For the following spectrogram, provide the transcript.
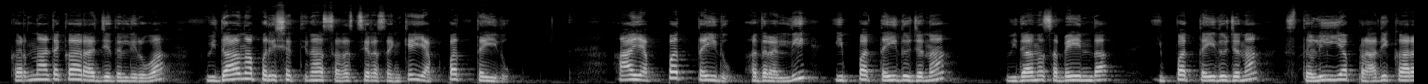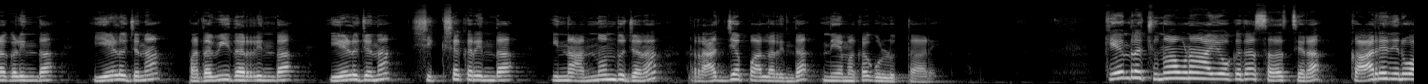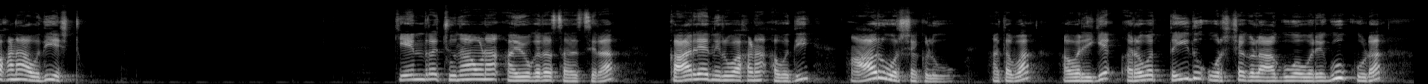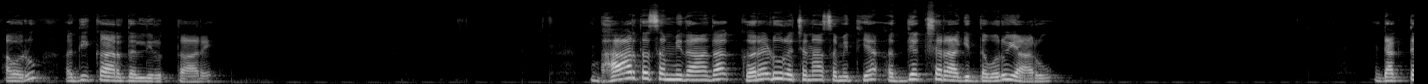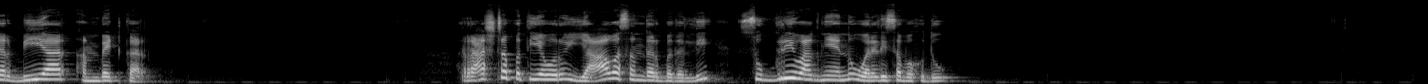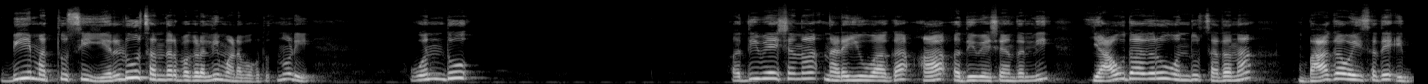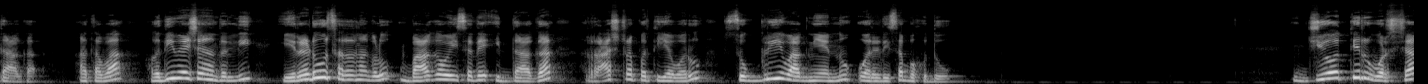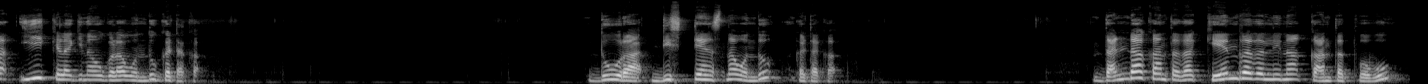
ಕರ್ನಾಟಕ ರಾಜ್ಯದಲ್ಲಿರುವ ವಿಧಾನ ಪರಿಷತ್ತಿನ ಸದಸ್ಯರ ಸಂಖ್ಯೆ ಎಪ್ಪತ್ತೈದು. ಆ ಎಪ್ಪತ್ತೈದು, ಅದರಲ್ಲಿ ಇಪ್ಪತ್ತೈದು ಜನ ವಿಧಾನಸಭೆಯಿಂದ, ಇಪ್ಪತ್ತೈದು ಜನ ಸ್ಥಳೀಯ ಪ್ರಾಧಿಕಾರಗಳಿಂದ, ಏಳು ಜನ ಪದವೀಧರರಿಂದ, ಏಳು ಜನ ಶಿಕ್ಷಕರಿಂದ, ಇನ್ನು ಹನ್ನೊಂದು ಜನ ರಾಜ್ಯಪಾಲರಿಂದ ನೇಮಕಗೊಳ್ಳುತ್ತಾರೆ. ಕೇಂದ್ರ ಚುನಾವಣಾ ಆಯೋಗದ ಸದಸ್ಯರ ಕಾರ್ಯನಿರ್ವಹಣಾ ಅವಧಿ ಎಷ್ಟು? ಕೇಂದ್ರ ಚುನಾವಣಾ ಆಯೋಗದ ಸದಸ್ಯರ ಕಾರ್ಯನಿರ್ವಹಣಾ ಅವಧಿ ಆರು ವರ್ಷಗಳು ಅಥವಾ ಅವರಿಗೆ ಅರವತ್ತೈದು ವರ್ಷಗಳಾಗುವವರೆಗೂ ಕೂಡ ಅವರು ಅಧಿಕಾರದಲ್ಲಿರುತ್ತಾರೆ. ಭಾರತ ಸಂವಿಧಾನದ ಕರಡು ರಚನಾ ಸಮಿತಿಯ ಅಧ್ಯಕ್ಷರಾಗಿದ್ದವರು ಯಾರು? Doctor B R Ambedkar. ರಾಷ್ಟ್ರಪತಿಯವರು ಯಾವ ಸಂದರ್ಭದಲ್ಲಿ ಸುಗ್ರೀವಾಜ್ಞೆಯನ್ನು ಹೊರಡಿಸಬಹುದು? ಬಿ ಮತ್ತು ಸಿ ಎರಡೂ ಸಂದರ್ಭಗಳಲ್ಲಿ ಮಾಡಬಹುದು. ನೋಡಿ, ಒಂದು ಅಧಿವೇಶನ ನಡೆಯುವಾಗ ಆ ಅಧಿವೇಶನದಲ್ಲಿ ಯಾವುದಾದರೂ ಒಂದು ಸದನ ಭಾಗವಹಿಸದೇ ಇದ್ದಾಗ ಅಥವಾ ಅಧಿವೇಶನದಲ್ಲಿ ಎರಡೂ ಸದನಗಳು ಭಾಗವಹಿಸದೇ ಇದ್ದಾಗ ರಾಷ್ಟ್ರಪತಿಯವರು ಸುಗ್ರೀವಾಜ್ಞೆಯನ್ನು ಹೊರಡಿಸಬಹುದು. ಜ್ಯೋತಿರ್ವರ್ಷ ಈ ಕೆಳಗಿನವುಗಳ ಒಂದು ಘಟಕ. ದೂರ ಡಿಸ್ಟೆನ್ಸ್ನ ಒಂದು ಘಟಕ. ದಂಡಕಾಂತದ ಕೇಂದ್ರದಲ್ಲಿನ ಕಾಂತತ್ವವು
